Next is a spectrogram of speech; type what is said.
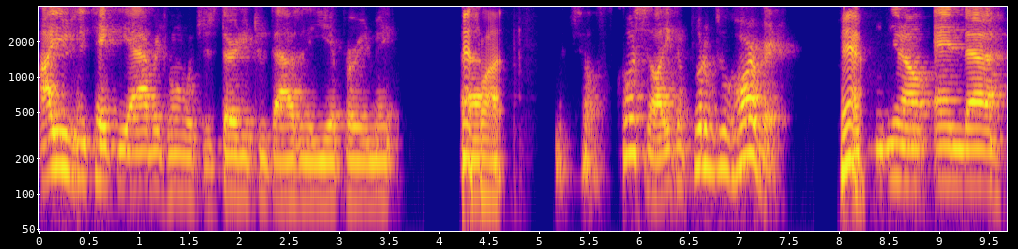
I usually take the average one, which is thirty-two thousand a year per inmate. That's Uh, a lot. So of course, all you can put them through Harvard. Yeah. you know, and uh,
